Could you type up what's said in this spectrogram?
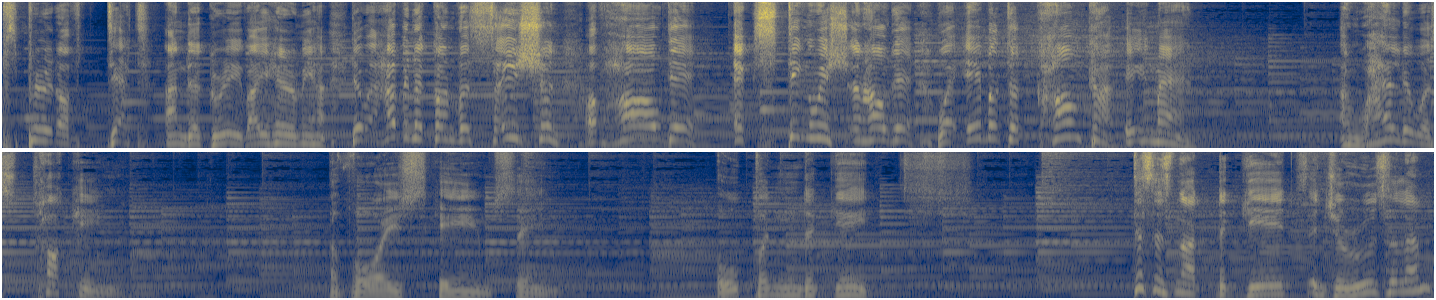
spirit of death and the grave. You hearing me? They were having a conversation of how they extinguished and how they were able to conquer. Amen. And while they was talking a voice came saying Open the gates. This is not the gates in Jerusalem.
